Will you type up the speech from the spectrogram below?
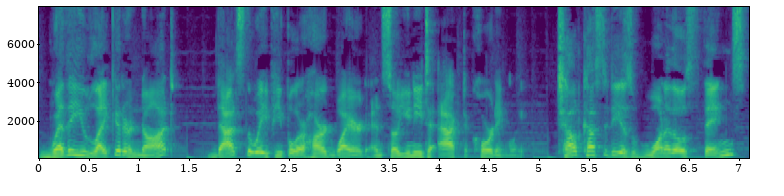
Whether you like it or not, that's the way people are hardwired, and so you need to act accordingly. Child custody is one of those things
